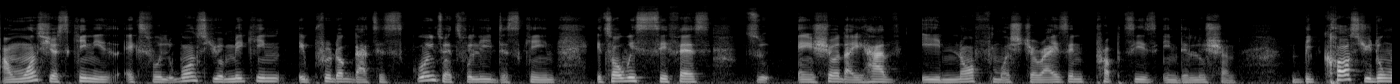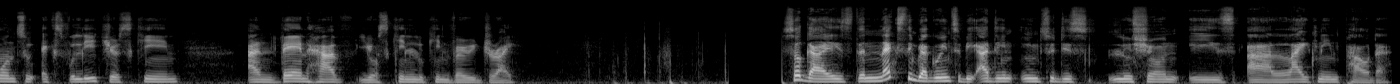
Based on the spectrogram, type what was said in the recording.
and once your skin is exfoliate once you're making a product that is going to exfoliate the skin it's always safest to ensure that you have enough moisturizing properties in the lotion because you don't want to exfoliate your skin and then have your skin looking very dry so guys, the next thing we are going to be adding into this lotion is our lightening powder.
